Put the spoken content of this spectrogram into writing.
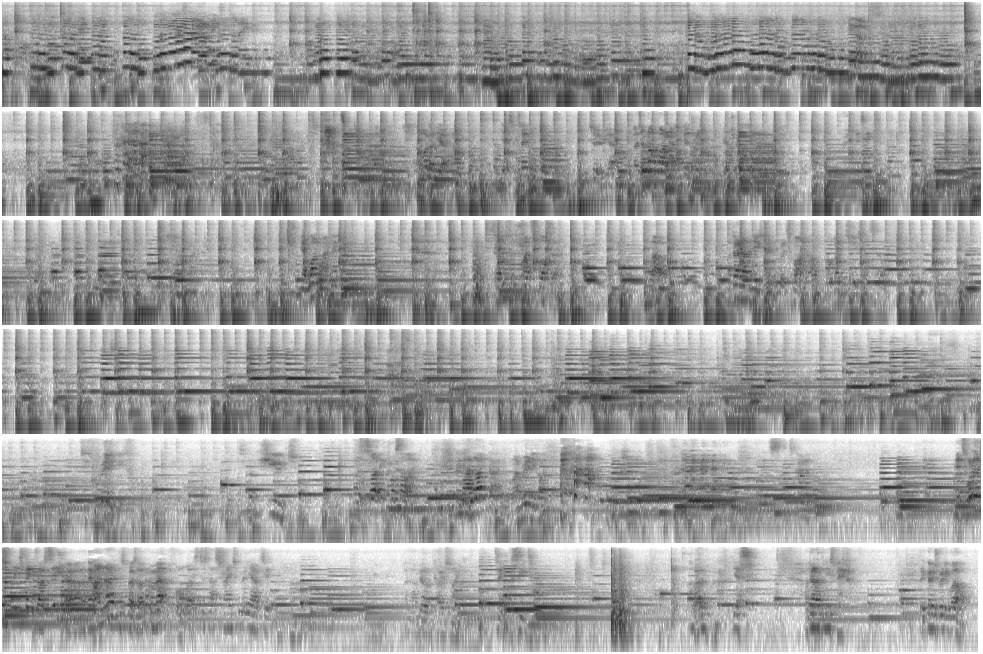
なるほど。cross-eyed. I like that I really like that. it's, kind of... It's one of those strange things, I see her and then I know this person, I've never met before, but it's just that strange familiarity. And I build a coach and I take my seat. Hello. Yes. I don't have the newspaper really well.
